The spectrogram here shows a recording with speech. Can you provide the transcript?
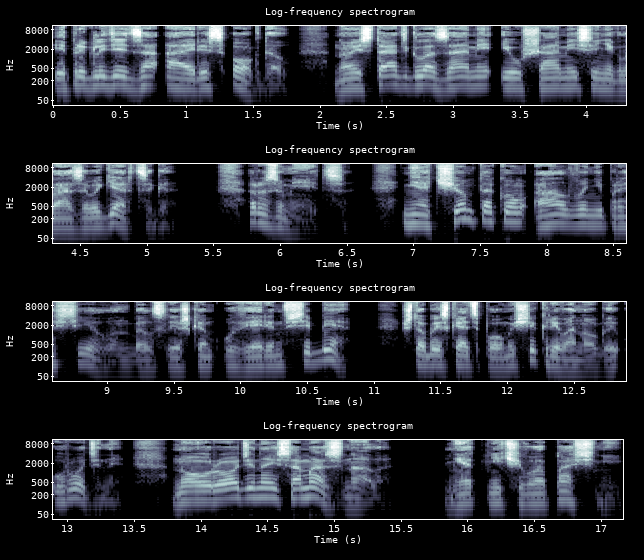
и приглядеть за Айрис Огдал, но и стать глазами и ушами синеглазого герцога. Разумеется, ни о чем таком Алва не просил, он был слишком уверен в себе, чтобы искать помощи кривоногой уродины. Но уродина и сама знала, нет ничего опасней,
